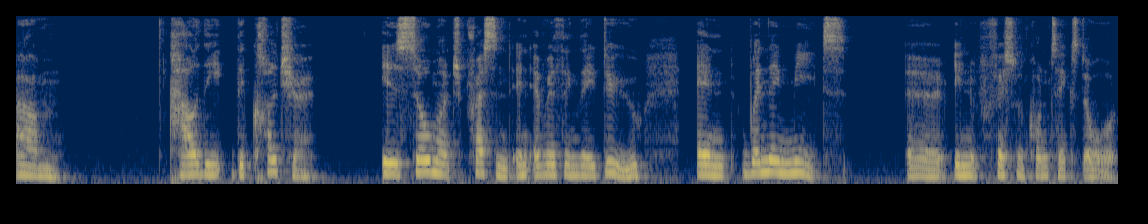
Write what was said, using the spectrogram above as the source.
um, how the the culture is so much present in everything they do, and when they meet uh, in a professional context or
